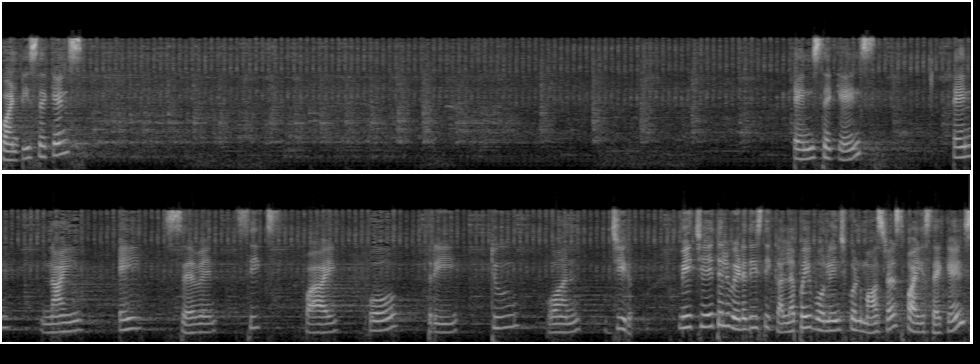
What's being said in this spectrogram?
20 seconds. Ten seconds. Ten, nine, eight, seven, six, five, four, three, two, one, zero మీ చేతులు విడదీసి కళ్ళపై బోలించుకోండి masters five seconds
